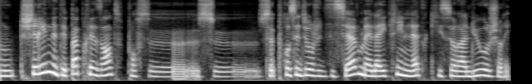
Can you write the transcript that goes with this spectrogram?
Donc Cheryl n'était pas présente pour ce, ce- cette procédure judiciaire, mais elle a écrit une lettre qui sera lue au jury.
